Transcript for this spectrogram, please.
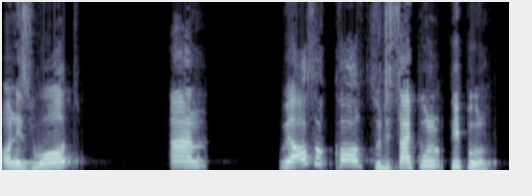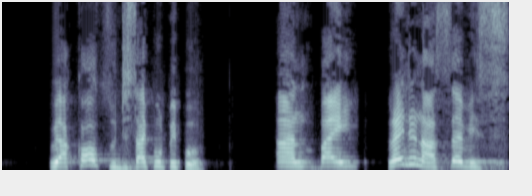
on his word, and we are also called to disciple people. We are called to disciple people. And by rendering our service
